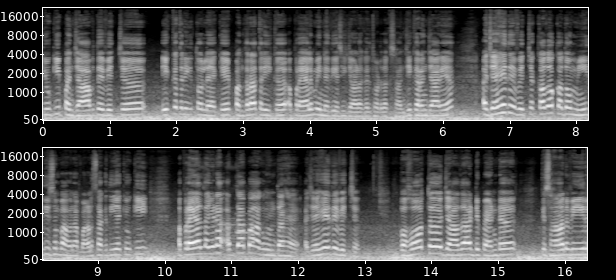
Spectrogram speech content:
ਕਿਉਂਕਿ ਪੰਜਾਬ ਦੇ ਵਿੱਚ 1 ਤਰੀਕ ਤੋਂ ਲੈ ਕੇ 15 ਤਰੀਕ ਅਪ੍ਰੈਲ ਮਹੀਨੇ ਦੀ ਅਸੀਂ ਜਾਣਕਾਰੀ ਤੁਹਾਡੇ ਤੱਕ ਸਾਂਝੀ ਕਰਨ ਜਾ ਰਹੇ ਹਾਂ। ਅਜਿਹੇ ਦੇ ਵਿੱਚ ਕਦੋਂ ਕਦੋਂ ਮੀਂਹ ਦੀ ਸੰਭਾਵਨਾ ਬਣ ਸਕਦੀ ਹੈ? ਕਿਉਂਕਿ ਅਪ੍ਰੈਲ ਦਾ ਜਿਹੜਾ ਅੱਧਾ ਭਾਗ ਹੁੰਦਾ ਹੈ, ਅਜਿਹੇ ਦੇ ਵਿੱਚ ਬਹੁਤ ਜ਼ਿਆਦਾ ਡਿਪੈਂਡ ਕਿਸਾਨ ਵੀਰ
